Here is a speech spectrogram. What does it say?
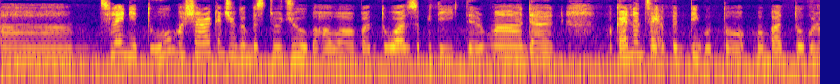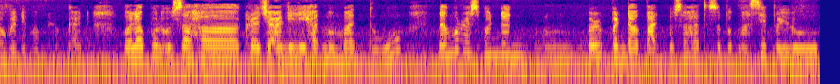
Um, selain itu, masyarakat juga bersetuju bahawa bantuan seperti derma dan makanan sangat penting untuk membantu golongan yang memerlukan. Walaupun usaha kerajaan dilihat membantu, namun responden mm, berpendapat usaha tersebut masih perlu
